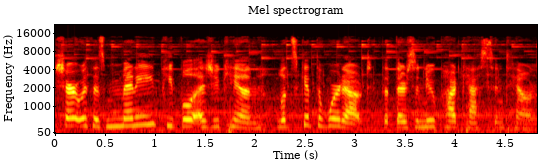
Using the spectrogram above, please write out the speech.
Share it with as many people as you can. Let's get the word out that there's a new podcast in town.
